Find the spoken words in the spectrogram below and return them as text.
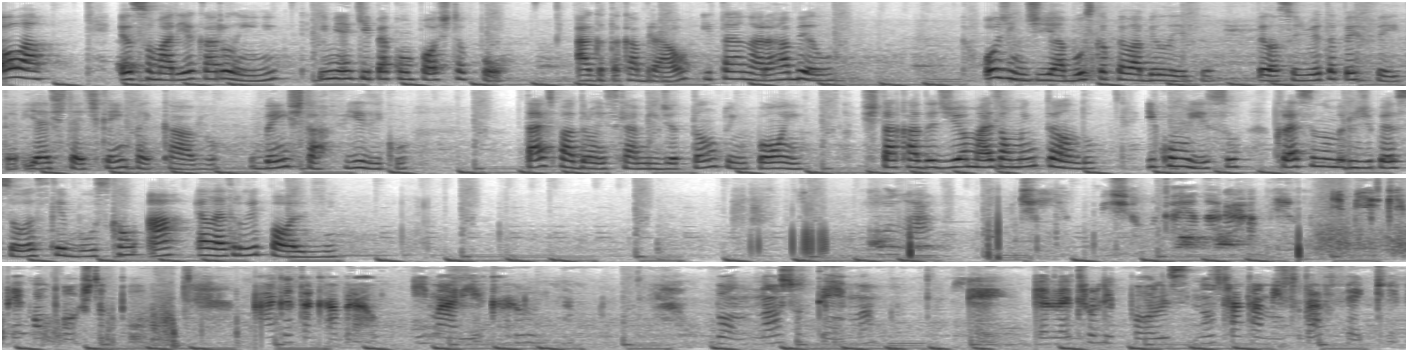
Olá, eu sou Maria Caroline e minha equipe é composta por Agatha Cabral e Tayanara Rabelo. Hoje em dia, a busca pela beleza, pela silhueta perfeita e a estética impecável, o bem-estar físico, tais padrões que a mídia tanto impõe, está cada dia mais aumentando e com isso cresce o número de pessoas que buscam a eletrolipólise. Eletrolipólise no tratamento da FEC.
